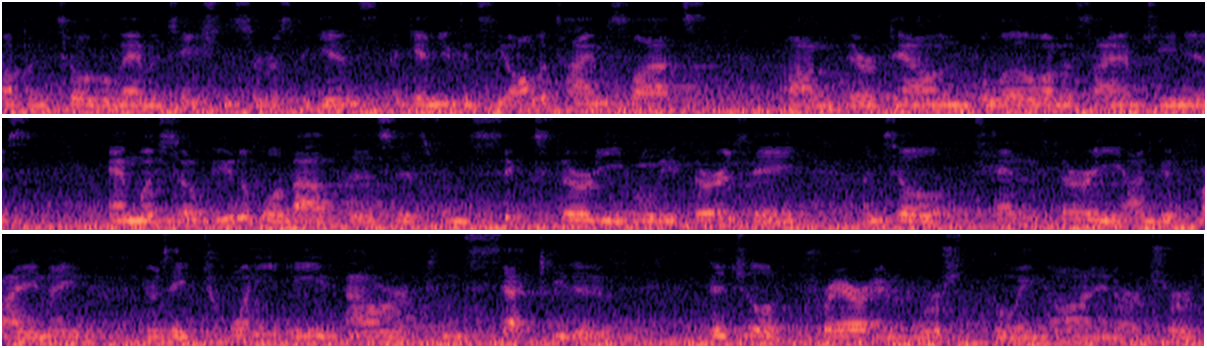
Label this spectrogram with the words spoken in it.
up until the lamentation service begins. Again, you can see all the time slots. Um, they're down below on the SignUpGenius. And what's so beautiful about this is from 6.30 Holy Thursday until 10.30 on Good Friday night, there's a 28-hour consecutive vigil of prayer and worship going on in our church.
